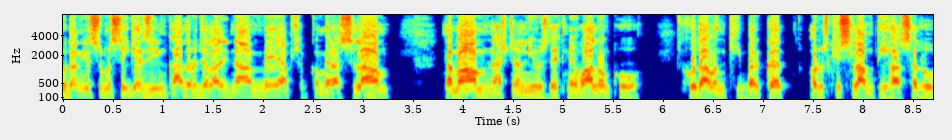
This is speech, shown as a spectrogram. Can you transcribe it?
खुदा यसु मसीह के अजीम कादर जलाली नाम में आप सबको मेरा सलाम। तमाम नेशनल न्यूज़ देखने वालों को खुदावन की बरकत और उसकी सलामती हासिल हो।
